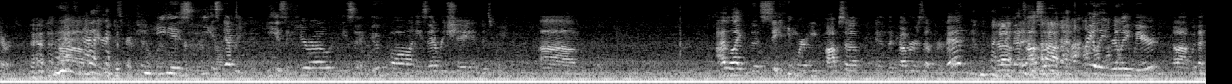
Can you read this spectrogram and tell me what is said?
character. An accurate description. He is he is everything. He is a hero. He's a goofball, and he's every shade in between. Um, I like the scene where he pops up in the covers of her bed. I think that's awesome. really, really weird uh, with that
